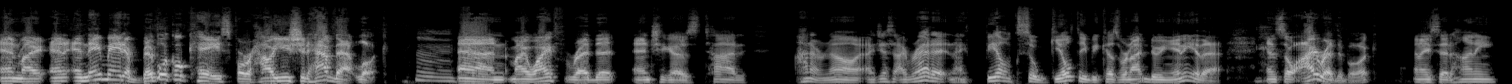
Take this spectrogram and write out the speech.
and my and and they made a biblical case for how you should have that look. Hmm. And my wife read it, and she goes, Todd. I don't know. I just I read it and I feel so guilty because we're not doing any of that. And so I read the book and I said, "Honey,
